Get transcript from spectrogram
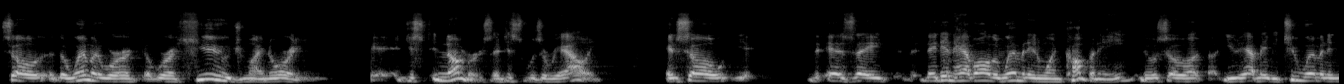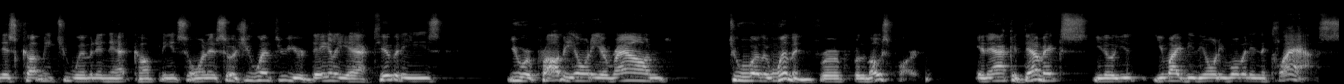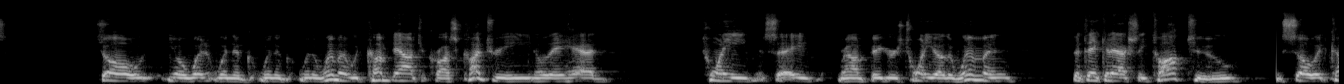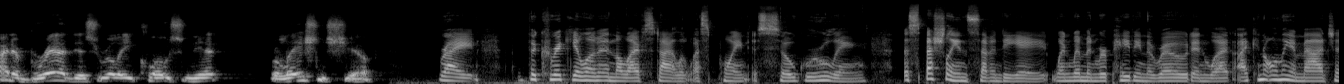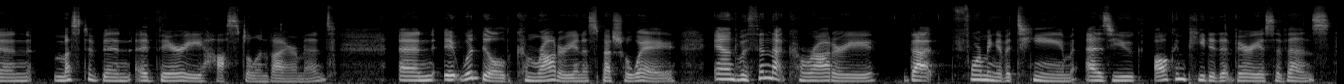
So the women were, were a huge minority, just in numbers. It just was a reality. And so as they they didn't have all the women in one company you know so uh, you'd have maybe two women in this company two women in that company and so on and so as you went through your daily activities you were probably only around two other women for, for the most part. In academics, you know, you, you might be the only woman in the class. So, you know, when, when the when the when the women would come down to cross country, you know, they had 20, say, round figures, 20 other women that they could actually talk to. So it kind of bred this really close knit relationship. Right. The curriculum and the lifestyle at West Point is so grueling, especially in 78 when women were paving the road in what I can only imagine must have been a very hostile environment. And it would build camaraderie in a special way. And within that camaraderie, that forming of a team as you all competed at various events,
